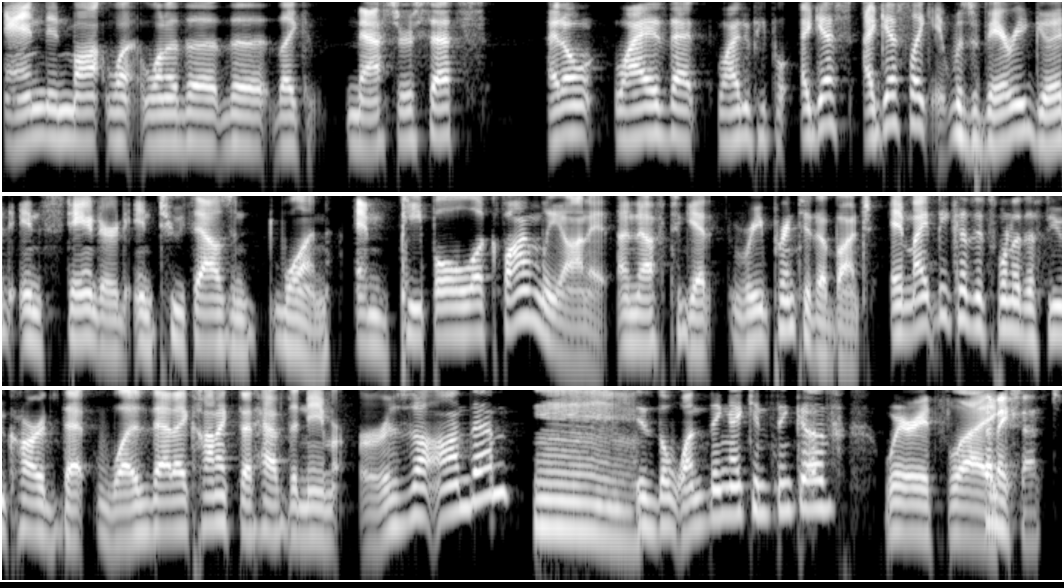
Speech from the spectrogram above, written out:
and in mo- one one of the the like master sets I don't why is that why do people I guess I guess like it was very good in standard in 2001 and people look fondly on it enough to get reprinted a bunch. It might be because it's one of the few cards that was that iconic that have the name Urza on them hmm, is the one thing I can think of where it's like that makes sense.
